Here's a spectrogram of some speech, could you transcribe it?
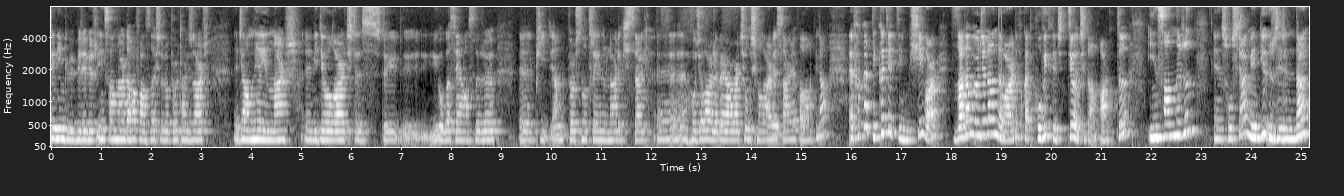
dediğim gibi birebir insanlar daha fazla işte röportajlar, e, canlı yayınlar, e, videolar, işte, işte e, yoga seansları, yani personal trainerlarla, kişisel hocalarla beraber çalışmalar vesaire falan filan. Fakat dikkat ettiğim bir şey var. Zaten önceden de vardı fakat Covid ile ciddi açıdan arttı. İnsanların sosyal medya üzerinden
